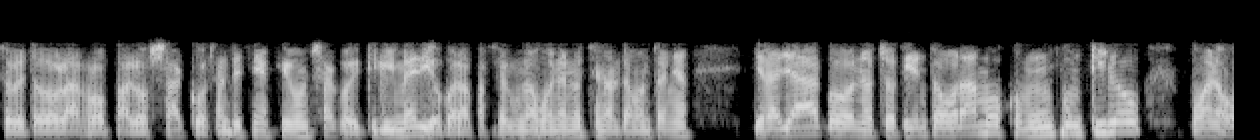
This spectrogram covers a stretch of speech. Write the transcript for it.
sobre todo la ropa, los sacos. Antes tenías que ir un saco de kilo y medio para pasar una buena noche en alta montaña y era ya con 800 gramos, como un, kilo, bueno,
